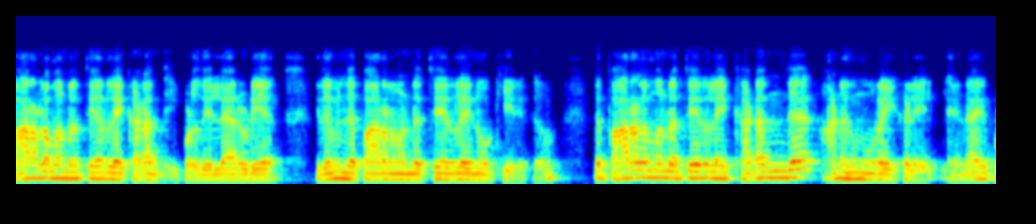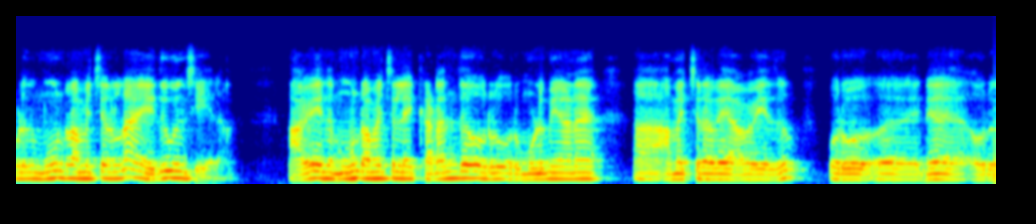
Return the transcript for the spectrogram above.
பாராளுமன்ற தேர்தலை கடந்து இப்பொழுது எல்லாருடைய இதுவும் இந்த பாராளுமன்ற தேர்தலை நோக்கி இருக்கும். இந்த பாராளுமன்ற தேர்தலை கடந்த அணுகுமுறைகளில் ஏன்னா இப்பொழுது மூன்று அமைச்சர்கள்லாம் எதுவும் செய்யலாம். ஆகவே இந்த மூன்று அமைச்சர்களை கடந்த ஒரு ஒரு முழுமையான அமைச்சரவை அமையதும் ஒரு ஒரு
